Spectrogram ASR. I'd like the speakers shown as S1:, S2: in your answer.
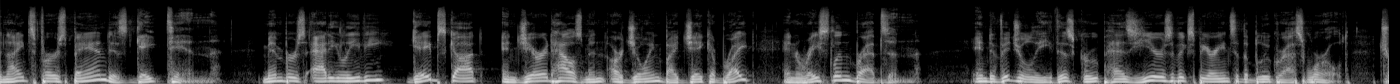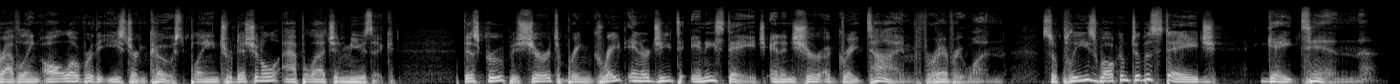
S1: Tonight's first band is Gate 10. Members Addie Levy, Gabe Scott, and Jared Hausman are joined by Jacob Wright and Raceland Brabson. Individually, this group has years of experience in the bluegrass world, traveling all over the eastern coast playing traditional Appalachian music. This group is sure to bring great energy to any stage and ensure a great time for everyone. So please welcome to the stage Gate 10.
